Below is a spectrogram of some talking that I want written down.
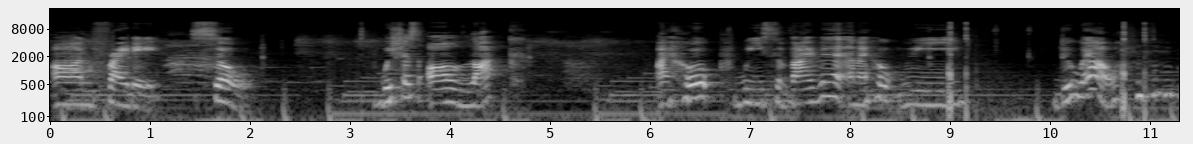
on Friday. So, wish us all luck. I hope we survive it and I hope we do well.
